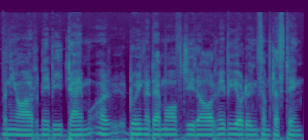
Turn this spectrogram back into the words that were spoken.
when you are maybe demo or doing a demo of Jira or maybe you're doing some testing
